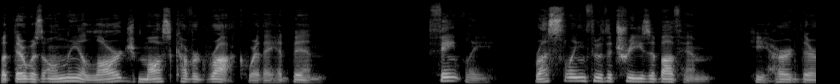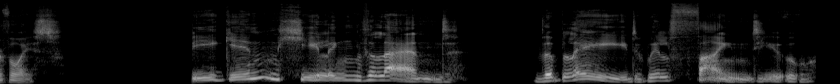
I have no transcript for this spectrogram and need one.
but there was only a large moss covered rock where they had been. Faintly, rustling through the trees above him, he heard their voice. Begin healing the land. The blade will find you.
